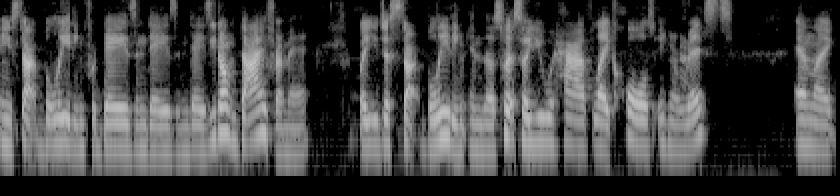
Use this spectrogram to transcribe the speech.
And you start bleeding for days and days and days. You don't die from it, but you just start bleeding in those. So you have like holes in your wrists and like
